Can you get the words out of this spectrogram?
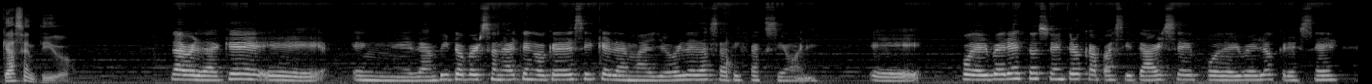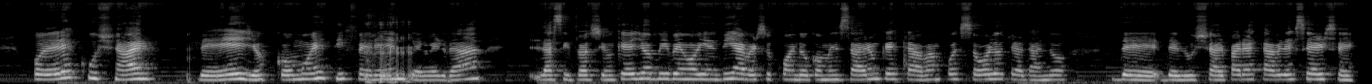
¿qué ha sentido? La verdad que eh, en el ámbito personal tengo que decir que la mayor de las satisfacciones, eh, poder ver estos centros capacitarse, poder verlos crecer, poder escuchar de ellos cómo es diferente, ¿verdad? La situación que ellos viven hoy en día versus cuando comenzaron que estaban pues solos tratando de, luchar para establecerse,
